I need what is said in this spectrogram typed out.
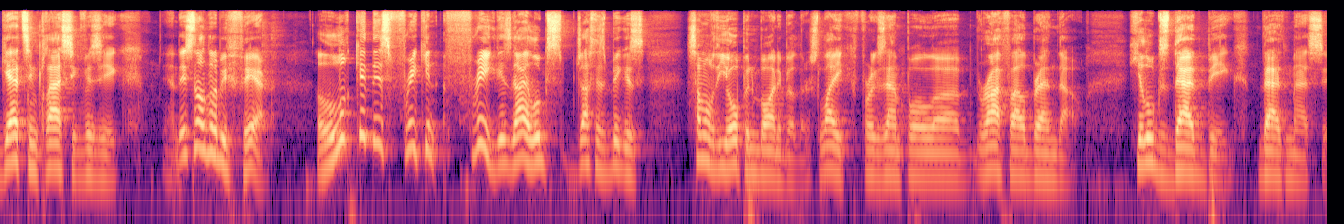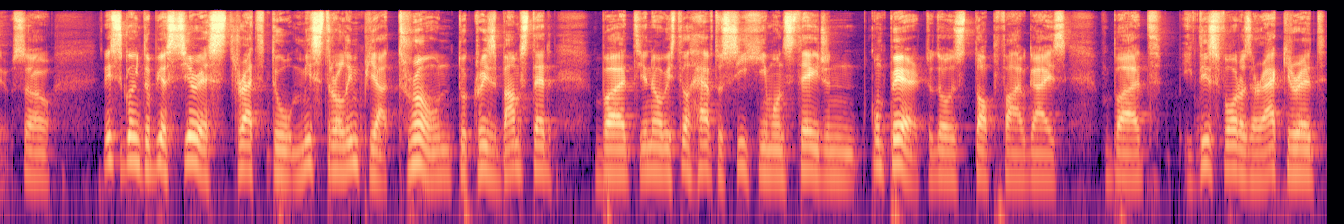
gets in classic physique, and is not going to be fair. Look at this freaking freak. This guy looks just as big as some of the open bodybuilders, like, for example, uh, Rafael Brandao. He looks that big, that massive. So this is going to be a serious threat to Mr. Olympia throne to Chris Bumstead. But, you know, we still have to see him on stage and compare to those top five guys. But if these photos are accurate,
